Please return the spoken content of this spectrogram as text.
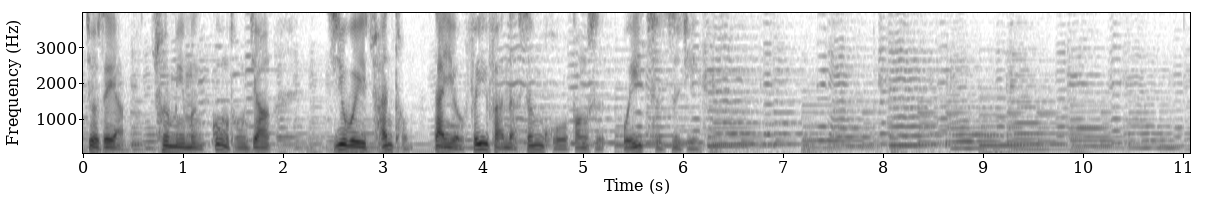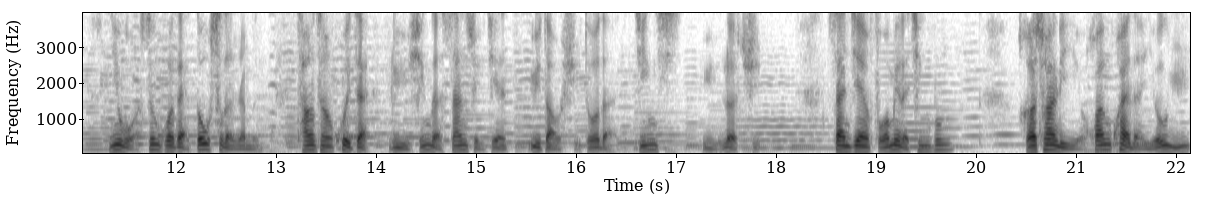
就这样，村民们共同将极为传统但又非凡的生活方式维持至今。你我生活在都市的人们。常常会在旅行的山水间遇到许多的惊喜与乐趣。山间佛面的清风，河川里欢快的游鱼，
